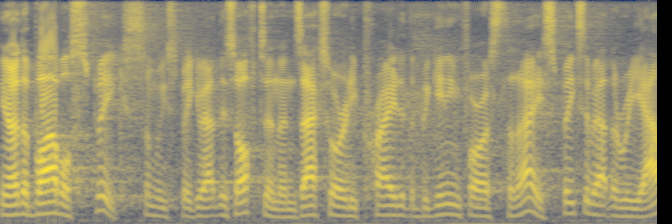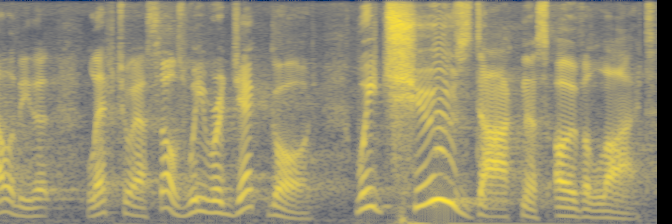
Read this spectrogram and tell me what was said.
You know, the Bible speaks, and we speak about this often, and Zach's already prayed at the beginning for us today, speaks about the reality that left to ourselves, we reject God. We choose darkness over light.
